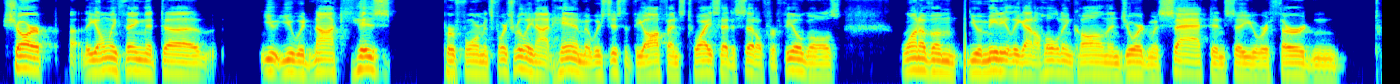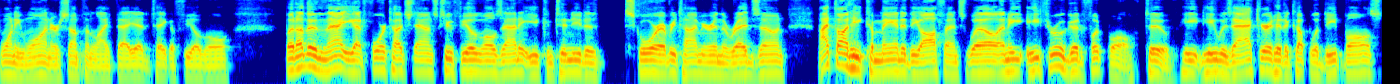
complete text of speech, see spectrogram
sharp. Uh, the only thing that uh, you you would knock his performance for it's really not him. It was just that the offense twice had to settle for field goals. One of them, you immediately got a holding call, and then Jordan was sacked, and so you were third and twenty-one or something like that. You had to take a field goal. But other than that, you got four touchdowns, two field goals at it. You continue to score every time you're in the red zone. I thought he commanded the offense well, and he he threw a good football too. He he was accurate, hit a couple of deep balls.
